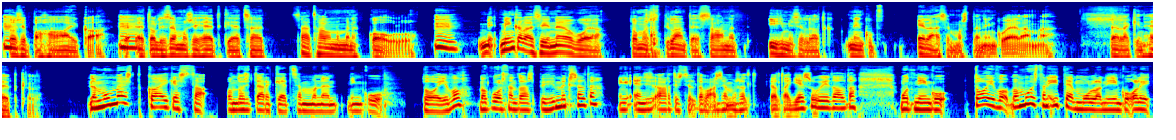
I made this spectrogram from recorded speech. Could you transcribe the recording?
mm. tosi paha aikaa. Mm. Että oli semmoisia hetkiä, että sä et, sä et halunnut mennä kouluun. Mm. Minkälaisia neuvoja tuommoisessa tilanteessa annat ihmisille, jotka niin kuin, elää semmoista niin kuin elämää tälläkin hetkellä? No mun mielestä kaikessa on tosi tärkeää semmoinen niin kuin toivo. Mä kuulostan taas pyhimykseltä, en siis artistilta, vaan semmoiselta joltain jesuitalta. Mutta niin kuin toivo, mä muistan itse mulla niin kuin oli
